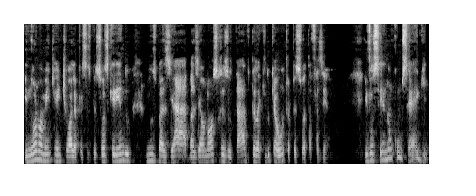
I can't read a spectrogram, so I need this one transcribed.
E normalmente a gente olha para essas pessoas querendo nos basear, basear o nosso resultado pelaquilo que a outra pessoa está fazendo. E você não consegue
